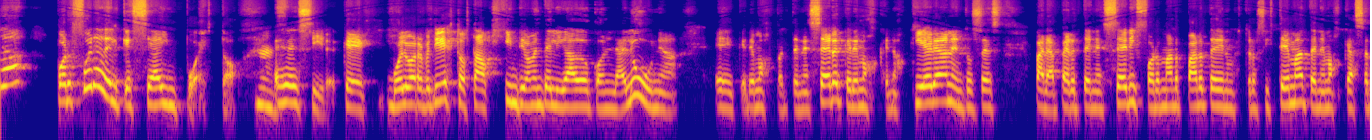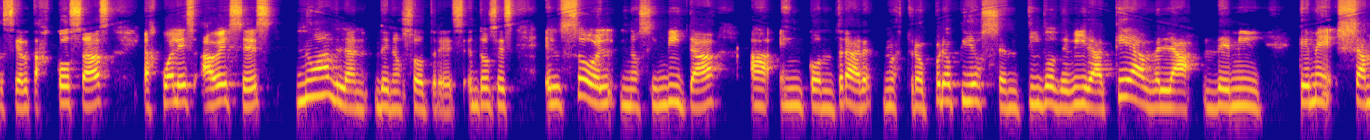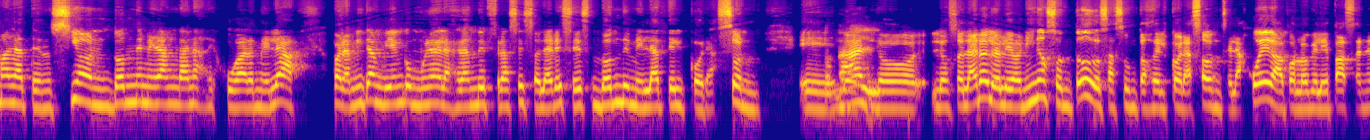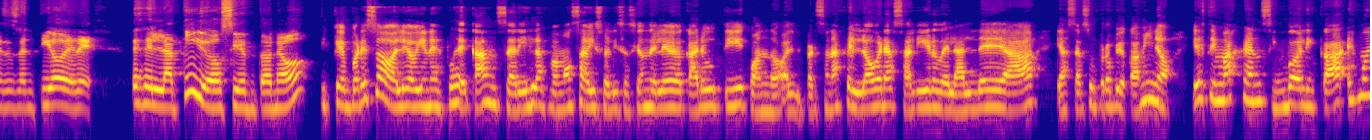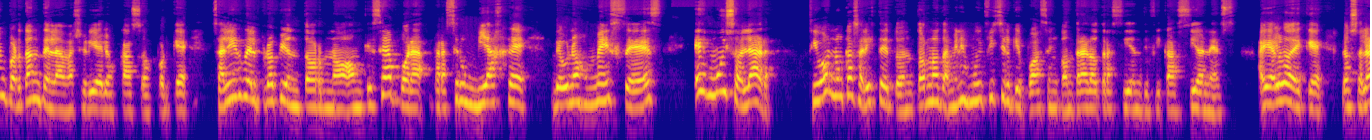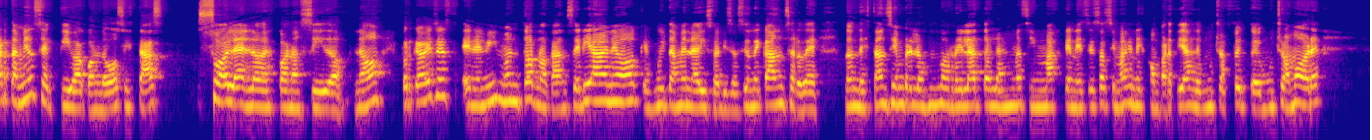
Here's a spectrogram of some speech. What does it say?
por fuera del que se ha impuesto. Hmm. Es decir, que, vuelvo a repetir, esto está íntimamente ligado con la luna. Eh, queremos pertenecer, queremos que nos quieran, entonces para pertenecer y formar parte de nuestro sistema tenemos que hacer ciertas cosas, las cuales a veces no hablan de nosotros. Entonces, el sol nos invita a encontrar nuestro propio sentido de vida. ¿Qué habla de mí? ¿Qué me llama la atención? ¿Dónde me dan ganas de jugármela? Para mí también como una de las grandes frases solares es ¿dónde me late el corazón? Eh, lo, lo, solar o lo leonino son todos asuntos del corazón, se la juega por lo que le pasa en ese sentido desde, desde el latido, siento, ¿no? Y que por eso Leo viene después de cáncer y es la famosa visualización de Leo de Caruti cuando el personaje logra salir de la aldea y hacer su propio camino. Y esta imagen simbólica es muy importante en la mayoría de los casos porque salir del propio entorno, aunque sea para hacer un viaje de unos meses, es muy solar si vos nunca saliste de tu entorno, también es muy difícil que puedas encontrar otras identificaciones. Hay algo de que lo solar también se activa cuando vos estás sola en lo desconocido, ¿no? Porque a veces en el mismo entorno canceriano, que es muy también la visualización de cáncer, de donde están siempre los mismos relatos, las mismas imágenes, esas imágenes compartidas de mucho afecto, de mucho amor,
